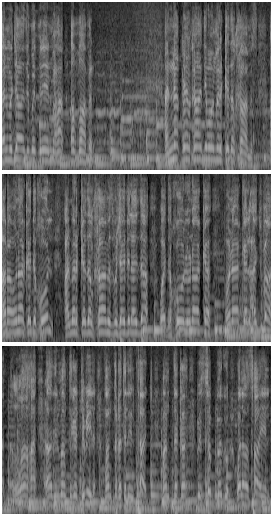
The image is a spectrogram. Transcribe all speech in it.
المجازف واثنين مع الظافر. النقلة القادمة والمركز الخامس. أرى هناك دخول على المركز الخامس مشاهدي الأعزاء ودخول هناك هناك العجبان الله هذه المنطقة الجميلة منطقة الإنتاج منطقة بالسبق والأصايل.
